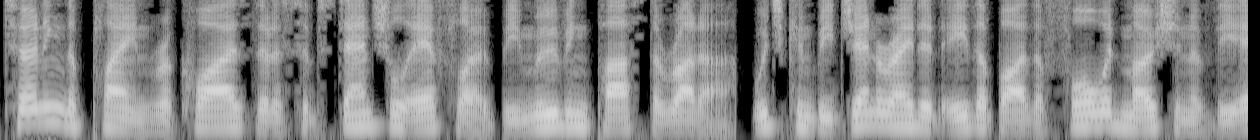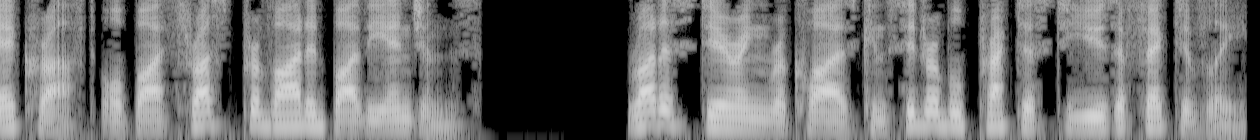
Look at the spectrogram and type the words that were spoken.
turning the plane requires that a substantial airflow be moving past the rudder, which can be generated either by the forward motion of the aircraft or by thrust provided by the engines. Rudder steering requires considerable practice to use effectively.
